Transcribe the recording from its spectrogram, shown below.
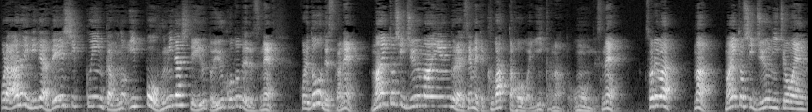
これある意味ではベーシックインカムの一歩を踏み出しているということでですね、これどうですかね毎年10万円ぐらいせめて配った方がいいかなと思うんですね。それは、まあ、毎年12兆円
